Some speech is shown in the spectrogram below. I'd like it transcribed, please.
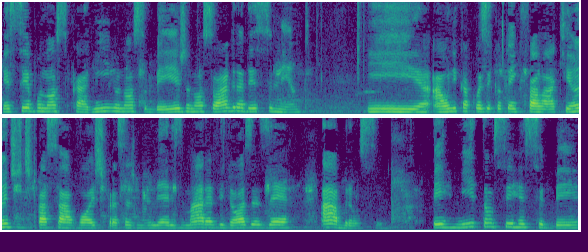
receba o nosso carinho, o nosso beijo, o nosso agradecimento e a única coisa que eu tenho que falar aqui antes de passar a voz para essas mulheres maravilhosas é: abram-se, permitam-se receber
